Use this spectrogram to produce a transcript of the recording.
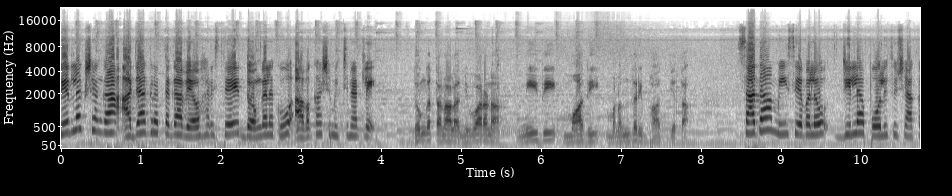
నిర్లక్ష్యంగా అజాగ్రత్తగా వ్యవహరిస్తే దొంగలకు అవకాశం ఇచ్చినట్లే. దొంగతనాల నివారణ మీది మాది మనందరి బాధ్యత. సదా మీ సేవలో జిల్లా పోలీసు శాఖ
